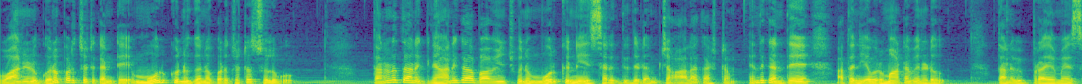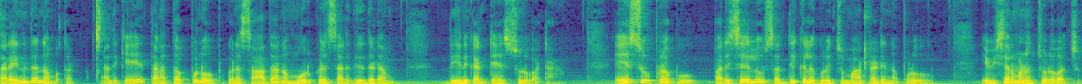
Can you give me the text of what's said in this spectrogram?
వానిని గుణపరచుట కంటే మూర్ఖుని గుణపరచుట సులువు. తనను తాను జ్ఞానిగా భావించుకునే మూర్ఖుని సరిదిద్దడం చాలా కష్టం. ఎందుకంటే అతను ఎవరి మాట వినడు. తన అభిప్రాయమే సరైనదే నమ్ముతాడు. అందుకే తన తప్పును ఒప్పుకునే సాధారణ మూర్ఖుని సరిదిద్దడం దీనికంటే సులువట. యేసు ప్రభు పరిచయలు సద్దికల గురించి మాట్లాడినప్పుడు ఈ విషయాన్ని మనం చూడవచ్చు.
